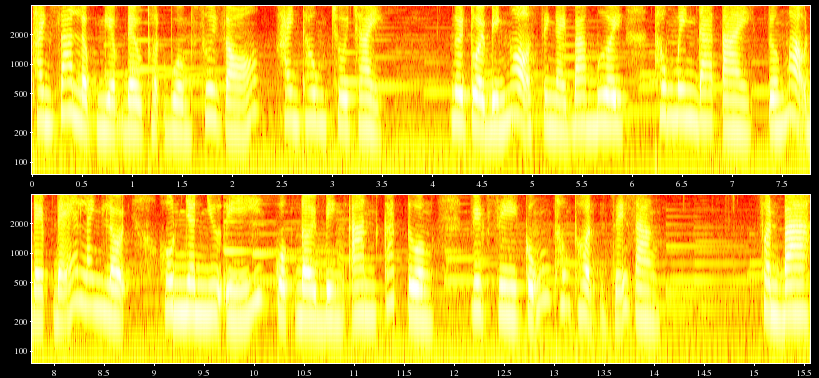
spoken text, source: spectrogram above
thành gia lập nghiệp đều thuận buồm xuôi gió, hanh thông trôi chảy. Người tuổi Bính Ngọ sinh ngày 30, thông minh đa tài, tướng mạo đẹp đẽ lanh lợi, hôn nhân như ý, cuộc đời bình an cát tường, việc gì cũng thông thuận dễ dàng. Phần 3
